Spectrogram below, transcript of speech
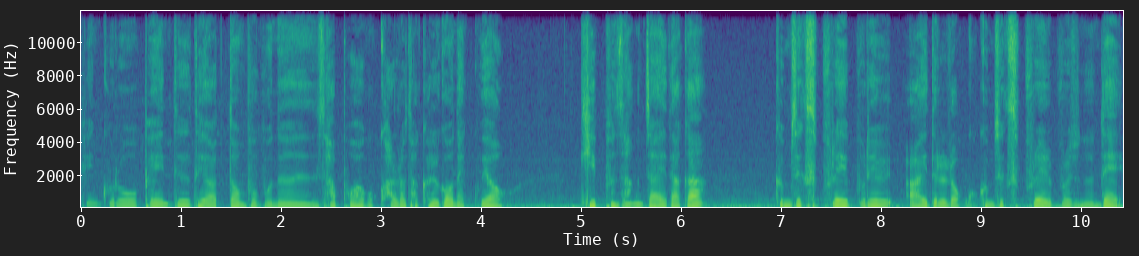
핑크로 페인트 되었던 부분은 사포하고 칼로 다 긁어냈고요. 깊은 상자에다가 금색 스프레이 뿌릴 아이들을 넣고 금색 스프레이를 뿌려줬는데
